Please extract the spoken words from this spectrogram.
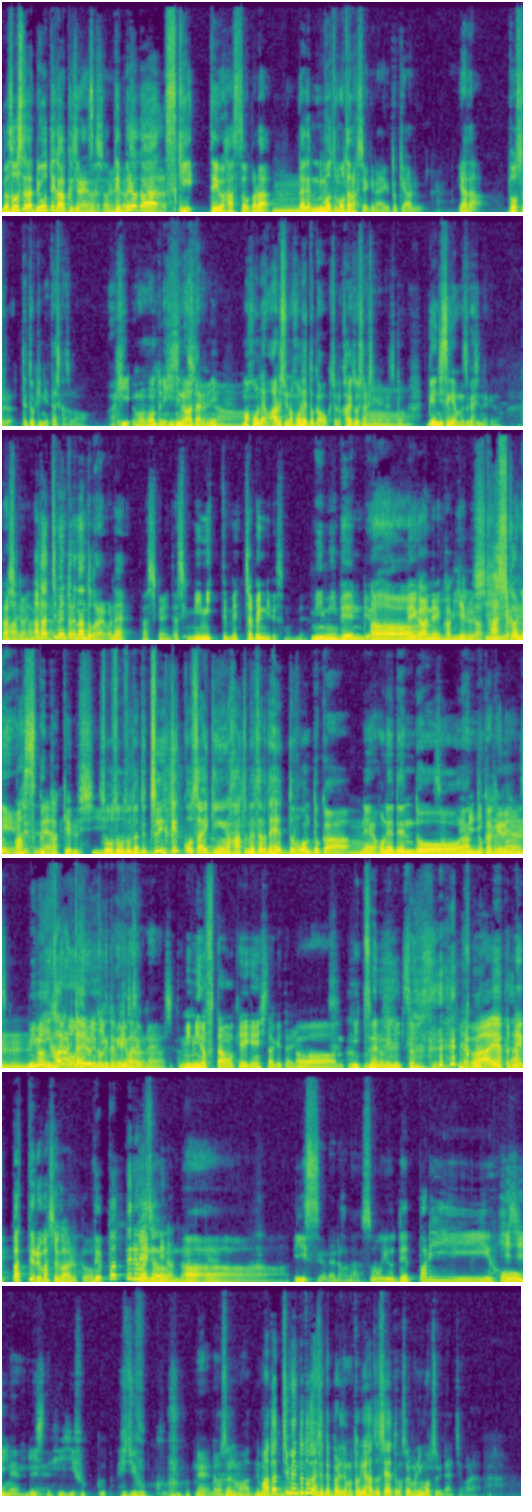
だそうしたら両手が空くじゃないですか。手ぶらが好きっていう発想からう、ん。だけど荷物持たなくちゃいけない時ある。やだ。どうする？って時に確かその、ひ、もう本当に肘のあたりに、まあ骨、ある種の骨とかをちょっと改造しなくちゃいけないから、ちょっと現実的には難しいんだけど、確かに。アタッチメントでなんとかなればね、確かに、確かに耳ってめっちゃ便利ですもんね。耳便利。あーメガネかけるし、確かにマスクかけるし。そうそうそう。だってつい、結構最近発明されたヘッドフォンとか、うんね、骨伝導なんとかとかけるじゃないですか。うん耳にかなり大量にかけてもいけますよね耳の負担を軽減してあげたい。ああ、三つ目の耳。そうですね。なんか、ああやっぱ出っ張ってる場所があると。出っ張ってる場所便利なんだなってああ、いいっすよね。だから、そういう出っ張り方肘、面で。いいですね、肘フック。肘フック。ね。だからそういうのもあ、でもアタッチメントとかにしてやっぱりでも取り外せとかそれも荷物みたいになっちゃうから。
